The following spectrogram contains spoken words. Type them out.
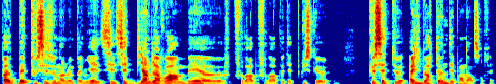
pas mettre tous ses œufs dans le même panier. C'est bien de l'avoir, mais euh, faudra, faudra peut-être plus que, que cette Halliburton dépendance en fait.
